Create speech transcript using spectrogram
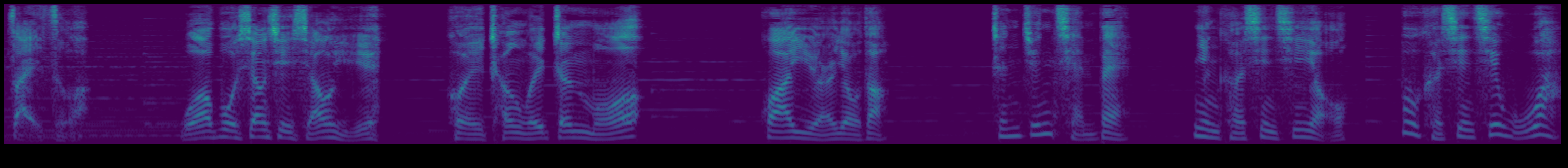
再则，我不相信小雨会成为真魔。花玉儿又道：“真君前辈，宁可信其有，不可信其无啊！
